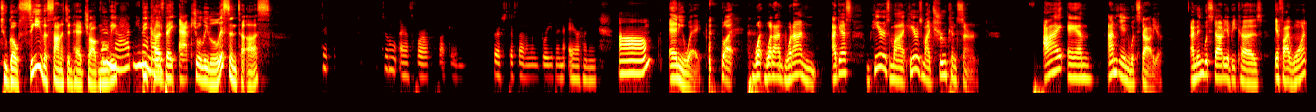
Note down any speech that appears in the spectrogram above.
to go see the Sonic the Hedgehog They're movie not, you know, because not- they actually listened to us. Don't ask for a fucking fish to suddenly breathe in air, honey. Um, anyway but what what i'm what i'm i guess here's my here's my true concern. I am i'm in with stadia. I'm in with stadia because if i want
